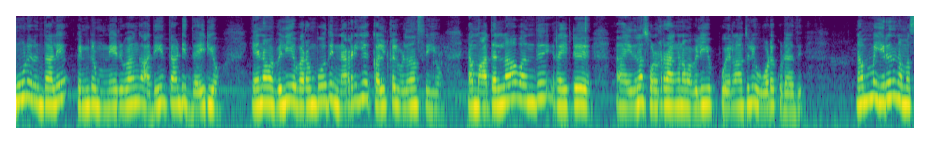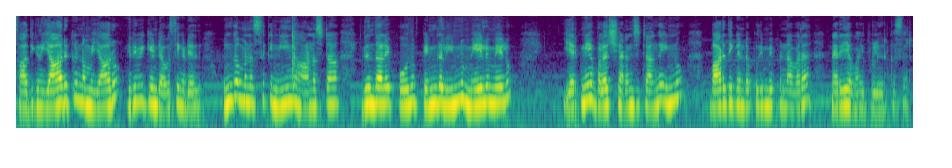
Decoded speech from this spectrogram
மூணு இருந்தாலே பெண்கள் முன்னேறுவாங்க. அதையும் தாண்டி தைரியம். ஏன்னா நம்ம வெளியே வரும்போது நிறைய கற்கள் விழதான் செய்யும். நம்ம அதெல்லாம் வந்து ரைட்டு இதெல்லாம் சொல்கிறாங்க நம்ம வெளியே போயிடலாம் சொல்லி ஓடக்கூடாது. நம்ம இருந்து நம்ம சாதிக்கணும். யாருக்கு நம்ம யாரும் நிரூபிக்க வேண்டிய அவசியம் கிடையாது. உங்கள் மனசுக்கு நீங்கள் ஆனஸ்டாக இருந்தாலே போதும். பெண்கள் இன்னும் மேலும் மேலும் ஏற்கனவே வளர்ச்சி அடைஞ்சிட்டாங்க. இன்னும் பாரதி கண்ட புதுமை பெண்ணாக வர நிறைய வாய்ப்புகள் இருக்குது சார்.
